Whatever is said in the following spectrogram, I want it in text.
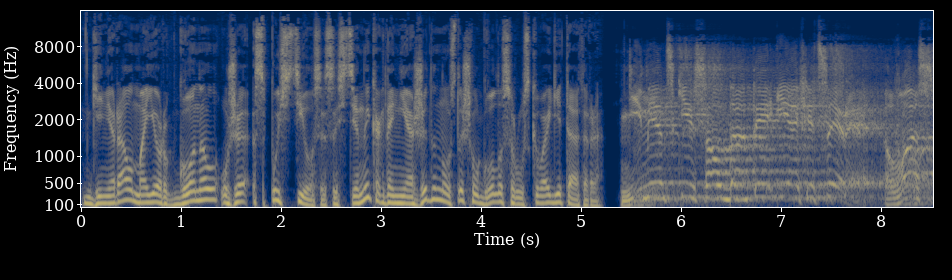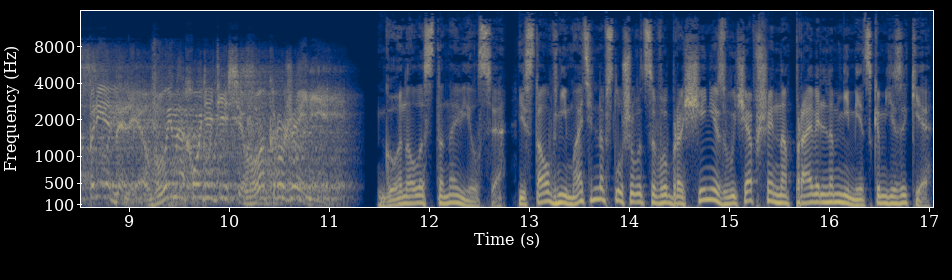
Генерал-майор Гоннелл уже спустился со стены, когда неожиданно услышал голос русского агитатора. «Немецкие солдаты и офицеры, вас предали, вы находитесь в окружении». Гонал остановился и стал внимательно вслушиваться в обращение, звучавшее на правильном немецком языке.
